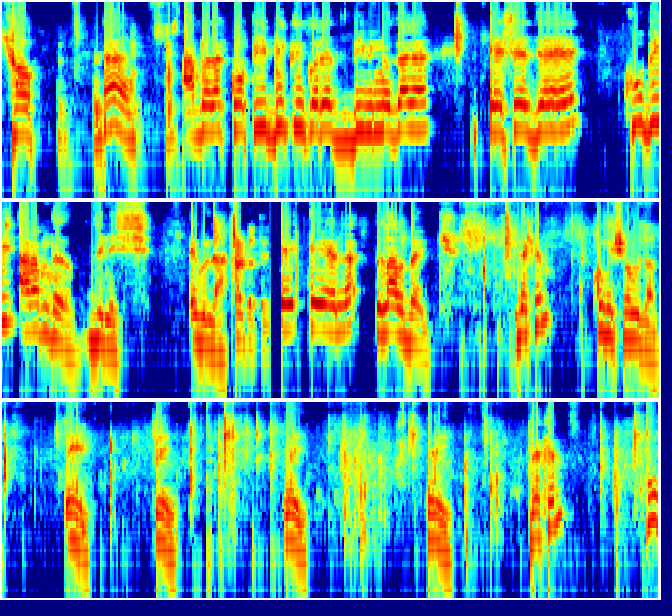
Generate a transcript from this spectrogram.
সব হ্যাঁ? আপনারা কপি বিক্রি করে বিভিন্ন জায়গায় এসে যে খুবই আরামদায়ক জিনিস এগুলা। এই হলো লাল ব্যাগ। দেখেন, খুবই সুন্দর। এই এই এই এই। দেখেন, খুব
